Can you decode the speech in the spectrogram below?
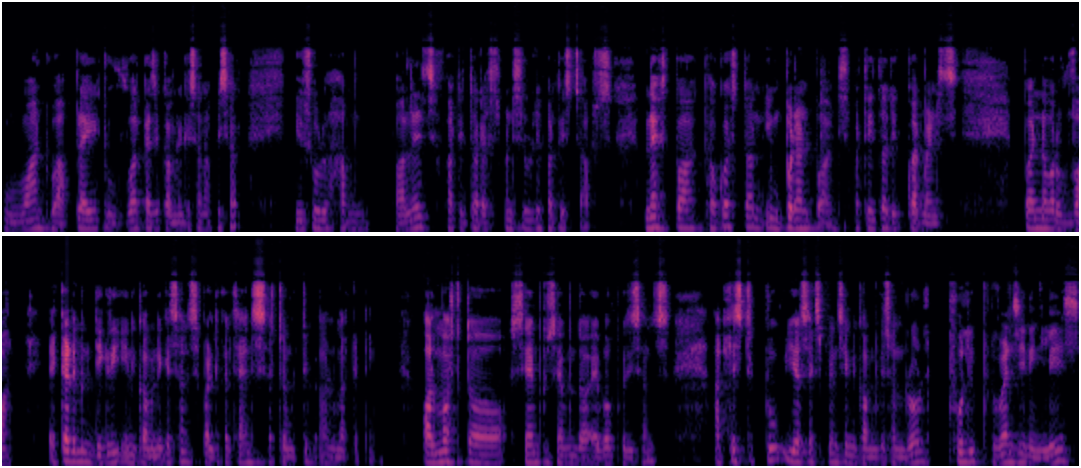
want to apply to work as a communication officer you should have knowledge what is the responsibility for these jobs. Next point focused on important points. What is the requirements? Point number one academic degree in communications political science sustainability and marketing. Almost the same to same the above positions. At least two years experience in communication role fully fluent in english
